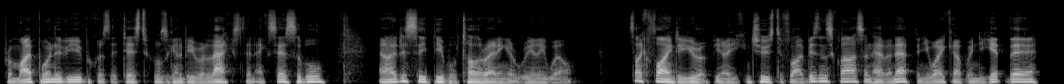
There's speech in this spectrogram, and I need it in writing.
from my point of view because their testicles are going to be relaxed and accessible. And I just see people tolerating it really well. It's like flying to Europe. You know, you can choose to fly business class and have a nap and you wake up when you get there,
